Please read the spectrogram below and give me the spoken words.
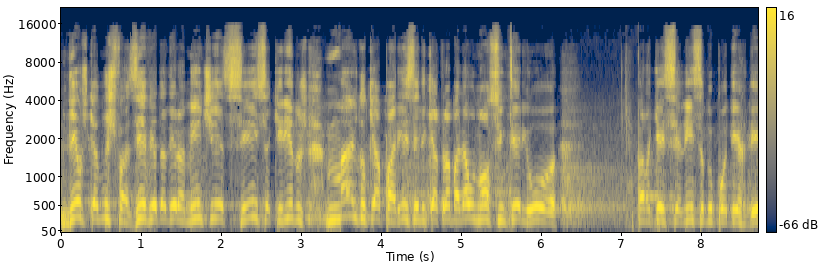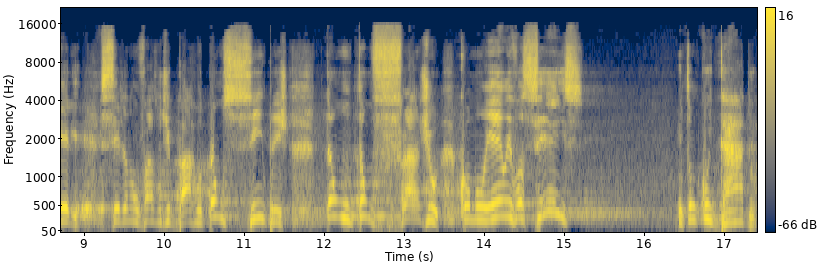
Deus quer nos fazer verdadeiramente essência, queridos, mais do que aparência, Ele quer trabalhar o nosso interior, para que a excelência do poder dele seja num vaso de barro tão simples, tão, tão frágil como eu e vocês. Então, cuidado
